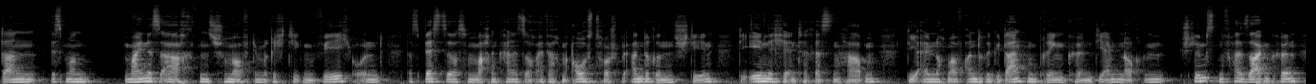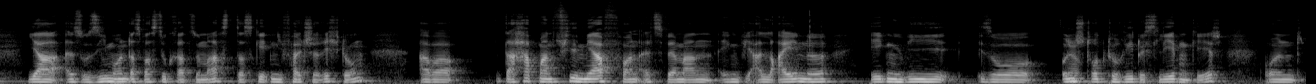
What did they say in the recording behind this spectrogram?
dann ist man meines Erachtens schon mal auf dem richtigen Weg und das Beste, was man machen kann, ist auch einfach im Austausch mit anderen stehen, die ähnliche Interessen haben, die einem nochmal auf andere Gedanken bringen können, die einem dann auch im schlimmsten Fall sagen können, ja, also Simon, das, was du gerade so machst, das geht in die falsche Richtung, aber da hat man viel mehr von, als wenn man irgendwie alleine irgendwie so unstrukturiert ja. durchs Leben geht und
